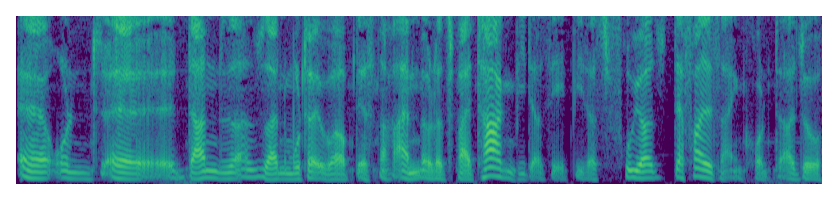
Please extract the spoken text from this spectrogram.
Äh, und äh, dann seine Mutter überhaupt erst nach einem oder zwei Tagen wieder sieht, wie das früher der Fall sein konnte. Also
